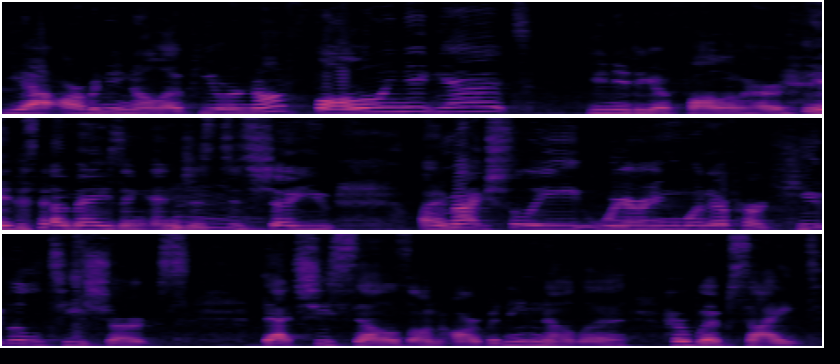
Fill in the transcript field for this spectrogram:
Yeah R'Bonney Nola if you are not following it yet you need to go follow her. It's amazing. And just to show you i'm actually wearing one of her cute little t-shirts that she sells on R'Bonney Nola her website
